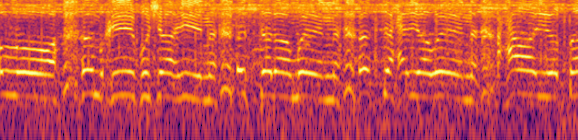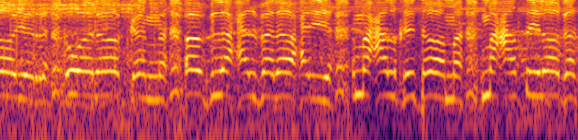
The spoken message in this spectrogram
الله. مخيف وشاهين السلام وين؟ التحية وين؟ حاير طاير ولكن أفلح الفلاحي مع الختام مع انطلاقة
